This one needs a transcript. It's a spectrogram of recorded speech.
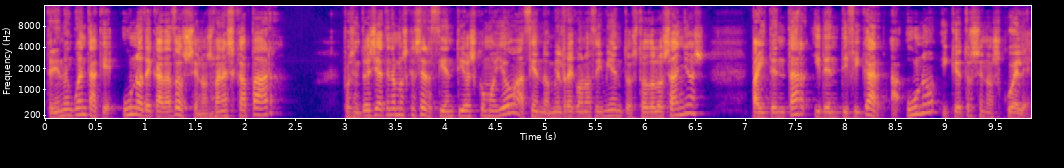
teniendo en cuenta que uno de cada dos se nos van a escapar, pues entonces ya tenemos que ser 100 tíos como yo, haciendo mil reconocimientos todos los años, para intentar identificar a uno y que otro se nos cuele.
